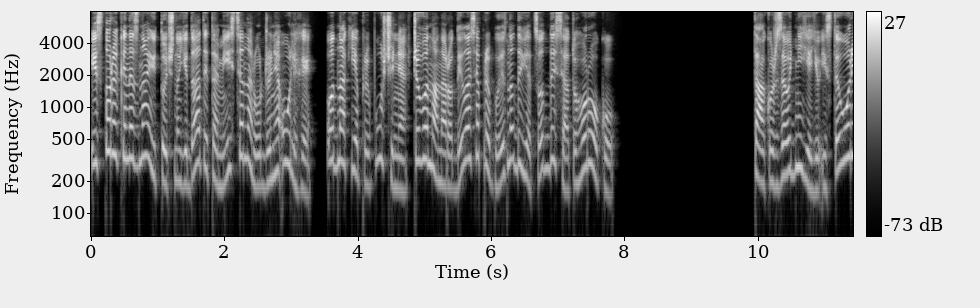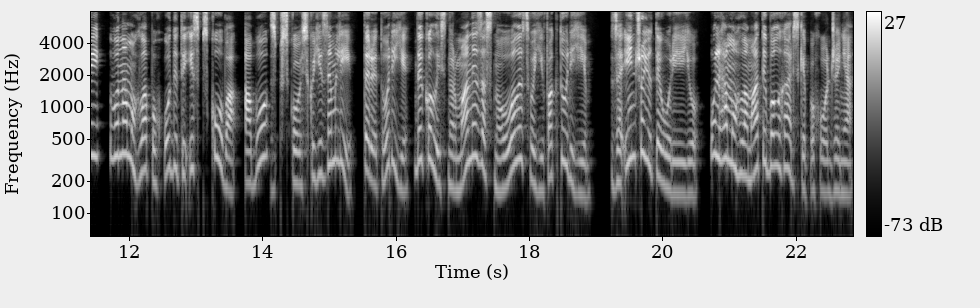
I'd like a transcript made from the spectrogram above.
Історики не знають точної дати та місця народження Ольги, однак є припущення, що вона народилася приблизно 910 року. Також за однією із теорій вона могла походити із Пскова або з Псковської землі, території, де колись нормани засновували свої факторії. За іншою теорією, Ольга могла мати болгарське походження.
